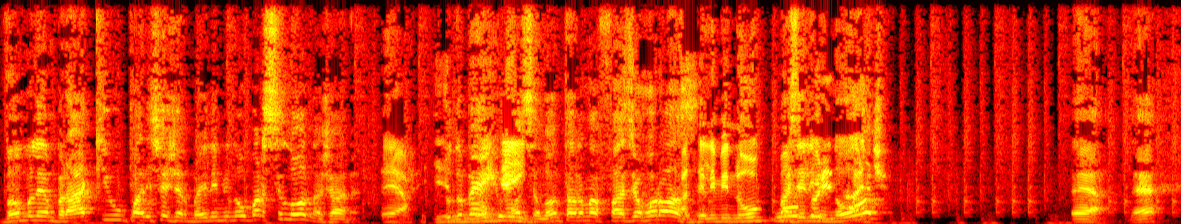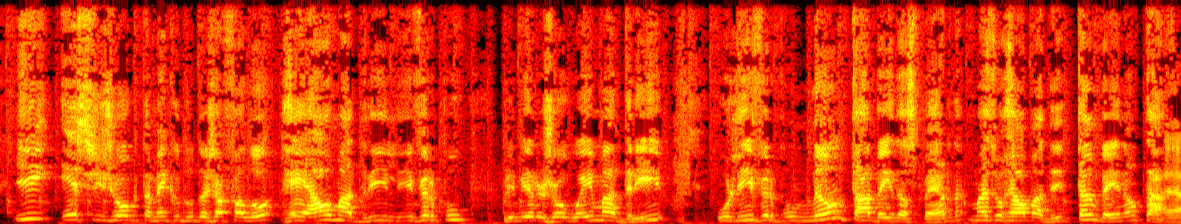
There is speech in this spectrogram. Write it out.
Vamos lembrar que o Paris Saint-Germain eliminou o Barcelona já, né? É. Tudo bem, bem, o Barcelona tá numa fase horrorosa. Mas eliminou Mas eliminou é, né? E esse jogo também que o Duda já falou, Real Madrid e Liverpool. Primeiro jogo em Madrid. O Liverpool não tá bem das pernas, mas o Real Madrid também não tá. É.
